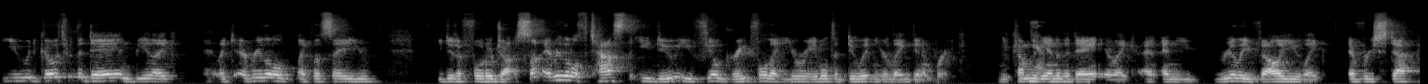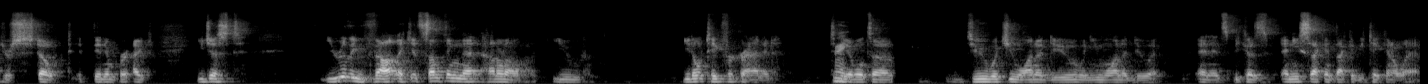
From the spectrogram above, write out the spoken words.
you would go through the day and be like, like every little, like, let's say you, you did a photo job. So every little task that you do, you feel grateful that you were able to do it and your leg didn't break. You come to yeah. the end of the day and you're like, and, and you really value like every step. You're stoked. It didn't break. Like you just, you really value. like it's something that I don't know. You you don't take for granted to right. be able to do what you want to do when you want to do it. And it's because any second that could be taken away.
